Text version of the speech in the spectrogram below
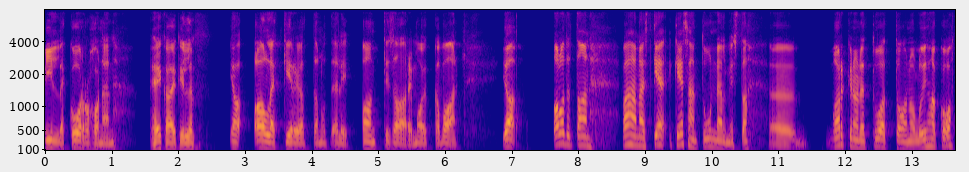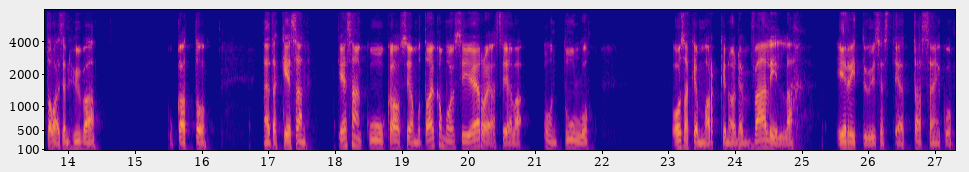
Ville Korhonen. Hei kaikille. Ja allekirjoittanut eli Antti Saari, moikka vaan. Ja aloitetaan vähän näistä kesän tunnelmista. Markkinoiden tuotto on ollut ihan kohtalaisen hyvä, kun katsoo näitä kesän, kesän kuukausia, mutta aikamoisia eroja siellä on tullut osakemarkkinoiden välillä erityisesti, että tässä niin kuin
